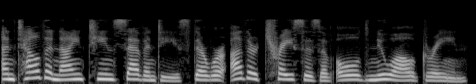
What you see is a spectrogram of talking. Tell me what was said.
Until the 1970s there were other traces of old Newall Green.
